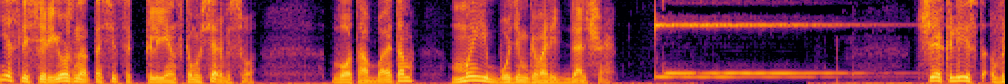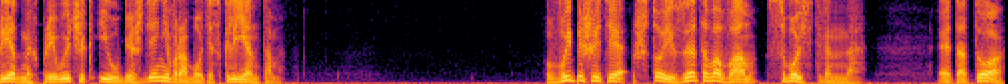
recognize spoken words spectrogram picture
если серьезно относиться к клиентскому сервису. Вот об этом мы и будем говорить дальше. Чек-лист вредных привычек и убеждений в работе с клиентом. Выпишите, что из этого вам свойственно. Это то,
